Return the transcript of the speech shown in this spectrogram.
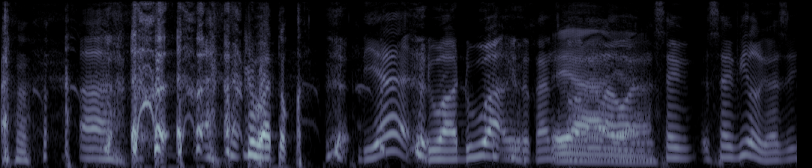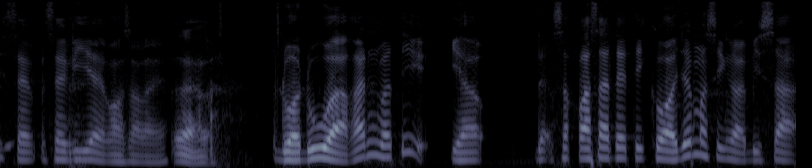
eh, Aduh batuk. dia dua-dua gitu kan Iya, soalnya lawan iya. Sev- Seville gak sih? Se- Sevilla kalau nggak salah ya. Nah, dua-dua kan berarti ya sekelas Atletico aja masih nggak bisa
